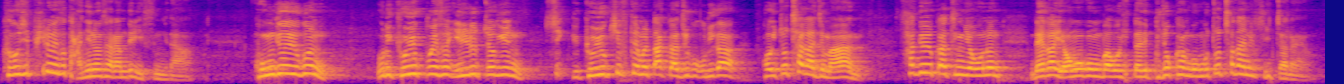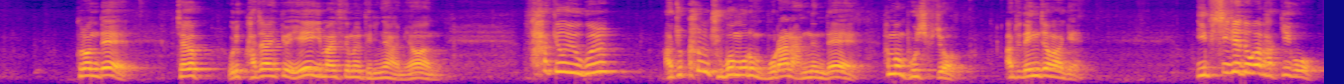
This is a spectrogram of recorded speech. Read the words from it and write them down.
그것이 필요해서 다니는 사람들이 있습니다. 공교육은 우리 교육부에서 인류적인 시- 교육 시스템을 딱 가지고 우리가 거의 쫓아가지만 사교육 같은 경우는 내가 영어 공부하고 싶다 해 부족한 공부 쫓아다닐 수 있잖아요. 그런데 제가 우리 과장님께 왜이 말씀을 드리냐 하면 사교육을 아주 큰 주범으로 몰아놨는데 한번 보십시오. 아주 냉정하게. 입시 제도가 바뀌고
